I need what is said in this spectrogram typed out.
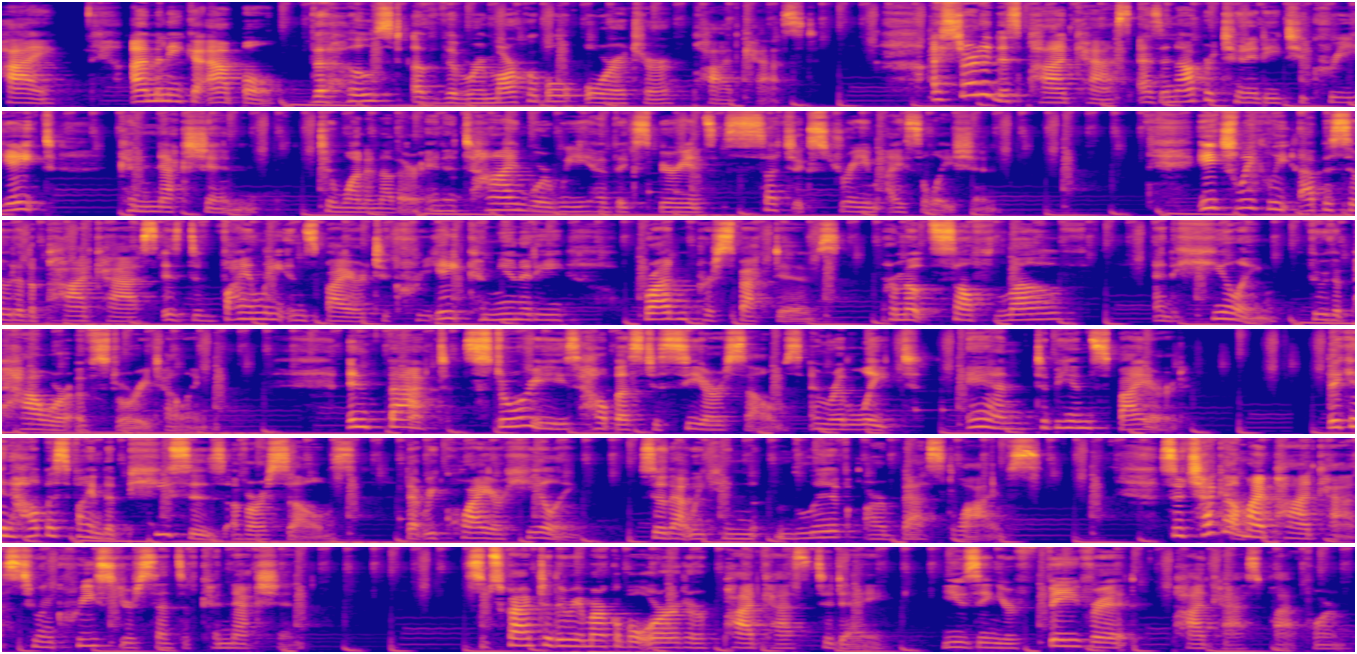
Hi, I'm Anika Apple, the host of the Remarkable Orator podcast. I started this podcast as an opportunity to create connection to one another in a time where we have experienced such extreme isolation. Each weekly episode of the podcast is divinely inspired to create community, broaden perspectives, promote self love, and healing through the power of storytelling. In fact, stories help us to see ourselves and relate and to be inspired. They can help us find the pieces of ourselves that require healing so that we can live our best lives. So, check out my podcast to increase your sense of connection. Subscribe to the Remarkable Orator podcast today using your favorite podcast platform.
